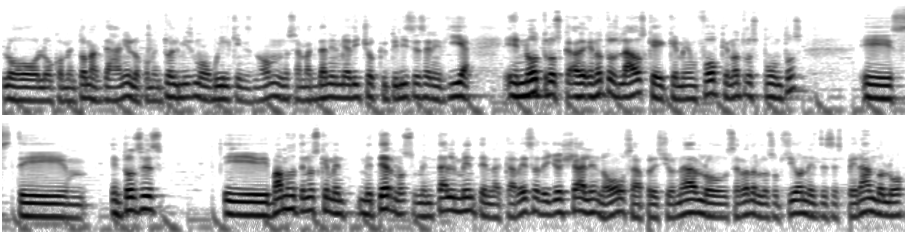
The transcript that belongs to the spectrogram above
lo, lo, comentó McDaniel, lo comentó el mismo Wilkins, ¿no? O sea, McDaniel me ha dicho que utilice esa energía en otros, en otros lados, que, que me enfoque en otros puntos. Este, entonces, vamos a tener que meternos mentalmente en la cabeza de Josh Allen, ¿no? O sea, presionarlo, cerrando las opciones, desesperándolo.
